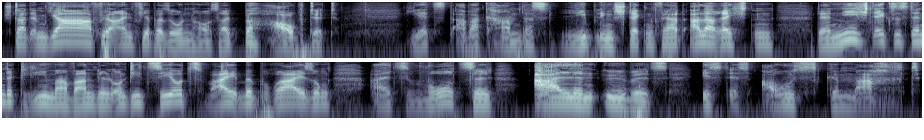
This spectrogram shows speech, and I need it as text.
statt im Jahr für einen Vier-Personen-Haushalt behauptet. Jetzt aber kam das Lieblingssteckenpferd aller Rechten, der nicht existente Klimawandel und die CO2-Bepreisung als Wurzel allen Übels ist es ausgemacht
